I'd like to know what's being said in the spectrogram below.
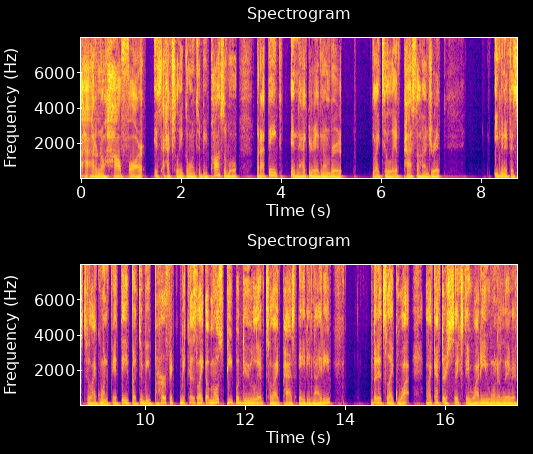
I don't know how far is actually going to be possible. But I think an accurate number, like to live past a hundred, even if it's to like 150, but to be perfect, because like most people do live to like past 80, 90 but it's like why like after 60 why do you want to live if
